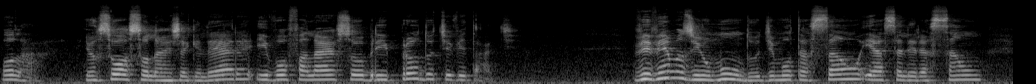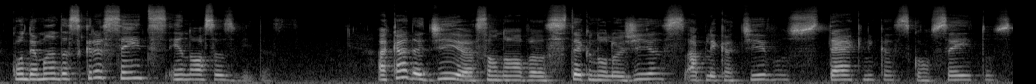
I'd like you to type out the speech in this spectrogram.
Olá, eu sou a Solange Aguilera e vou falar sobre produtividade. Vivemos em um mundo de mutação e aceleração com demandas crescentes em nossas vidas. A cada dia são novas tecnologias, aplicativos, técnicas, conceitos,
